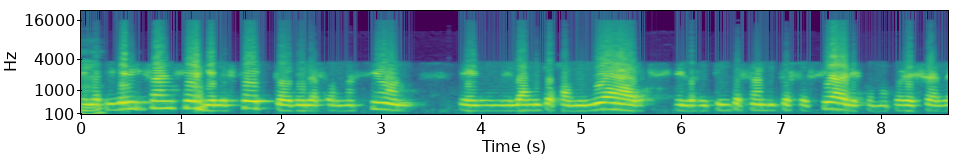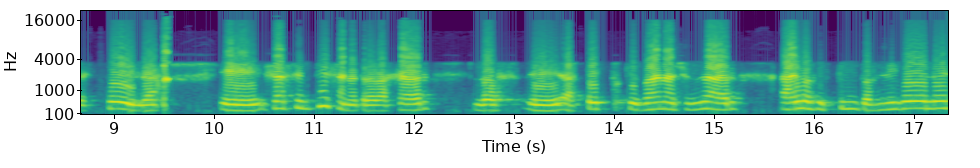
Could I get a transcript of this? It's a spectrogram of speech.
En la primera infancia y el efecto de la formación en el ámbito familiar, en los distintos ámbitos sociales, como puede ser la escuela, eh, ya se empiezan a trabajar los eh, aspectos que van a ayudar a los distintos niveles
